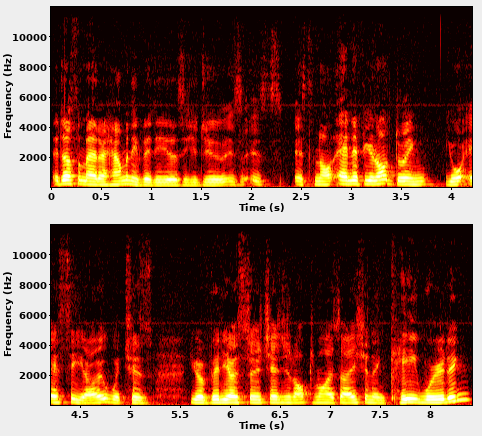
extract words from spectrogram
it doesn't matter how many videos you do. It's, it's, it's not. And if you're not doing your SEO, which is your video search engine optimization and keywording,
